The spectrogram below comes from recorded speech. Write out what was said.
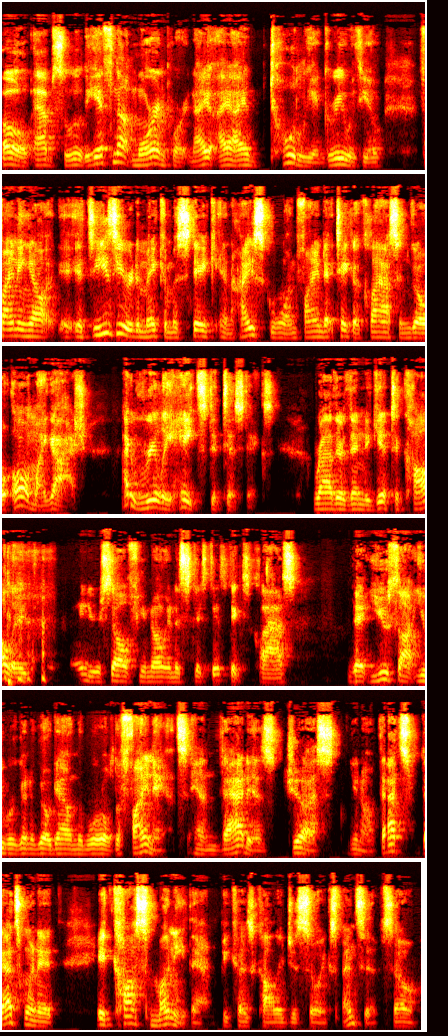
Oh, absolutely. If not more important, I, I, I, totally agree with you. Finding out it's easier to make a mistake in high school and find take a class and go, oh my gosh, I really hate statistics, rather than to get to college and yourself, you know, in a statistics class that you thought you were going to go down the world of finance, and that is just, you know, that's that's when it it costs money then because college is so expensive. So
